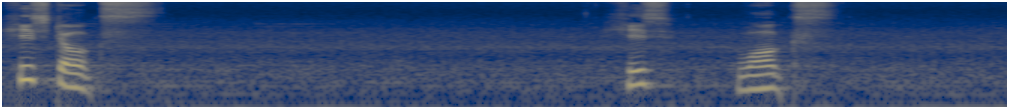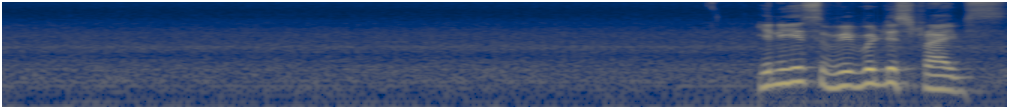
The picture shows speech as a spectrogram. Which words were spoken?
He stalks, his walks. In his vivid stripes,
